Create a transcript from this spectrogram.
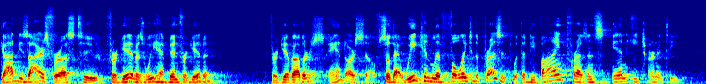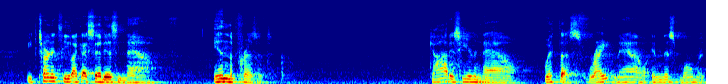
God desires for us to forgive as we have been forgiven, forgive others and ourselves, so that we can live fully to the present with the divine presence in eternity. Eternity, like I said, is now, in the present. God is here now, with us, right now, in this moment.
